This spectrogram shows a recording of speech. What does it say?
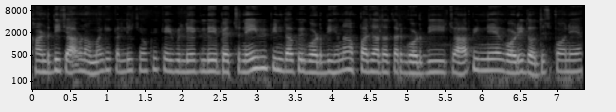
ਖੰਡ ਦੀ ਚਾਹ ਬਣਾਵਾਂਗੇ ਇਕੱਲੀ, ਕਿਉਂਕਿ ਕਈ ਵੇਲੇ ਅਗਲੇ ਵਿੱਚ ਨਹੀਂ ਵੀ ਪੀਂਦਾ ਕੋਈ ਗੁੜ ਦੀ ਹੈ ਨਾ ਆਪਾਂ ਜ਼ਿਆਦਾਤਰ ਗੁੜ ਦੀ ਚਾਹ ਪੀਂਦੇ ਆ ਗੋੜੀ ਦੁੱਧ ਚ ਪਾਉਨੇ ਆ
